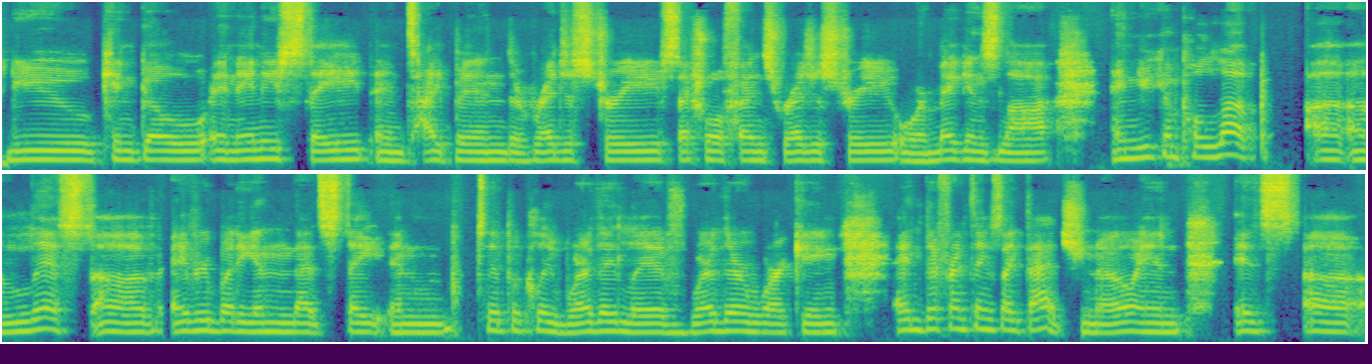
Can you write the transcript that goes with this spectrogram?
you can go in any state and type in the registry, sexual offense registry, or Megan's Law, and you can pull up a, a, list of everybody in that state and typically where they live, where they're working, and different things like that, you know. And it's uh,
